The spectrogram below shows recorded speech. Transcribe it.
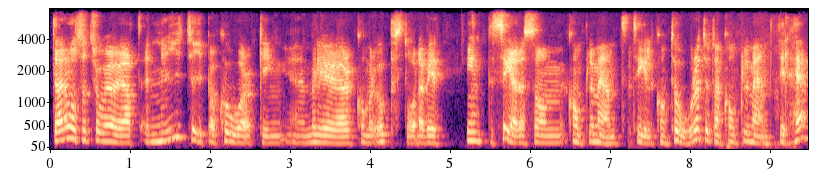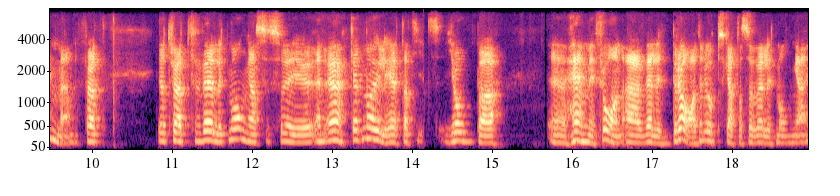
Däremot så tror jag att en ny typ av coworking-miljöer eh, kommer uppstå där vi inte se det som komplement till kontoret utan komplement till hemmen. För att jag tror att för väldigt många så är ju en ökad möjlighet att jobba eh, hemifrån är väldigt bra. Den uppskattas av väldigt många.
